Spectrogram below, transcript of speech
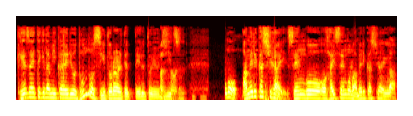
経済的な見返りをどんどん吸い取られていっているという事そ実。このアメリカ支配、戦後、敗戦後のアメリカ支配が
